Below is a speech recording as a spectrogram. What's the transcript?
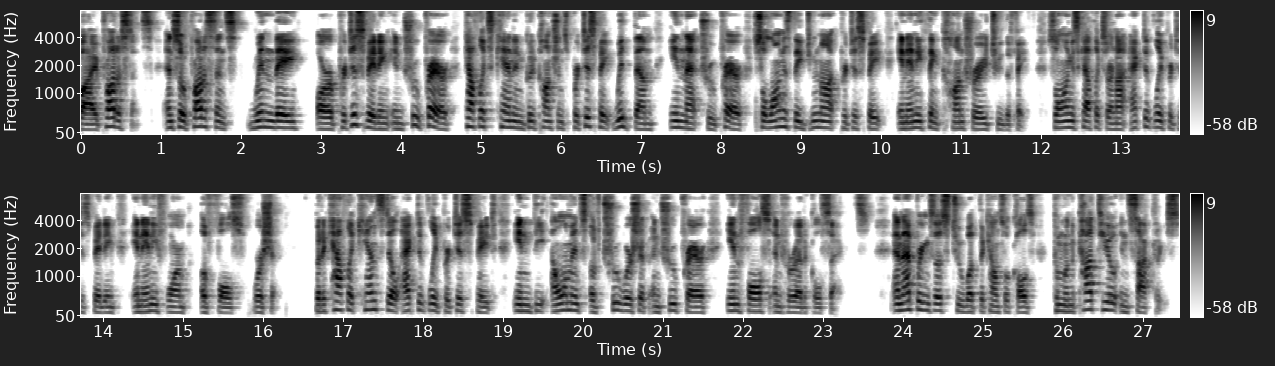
by Protestants. And so Protestants, when they are participating in true prayer, Catholics can in good conscience participate with them in that true prayer, so long as they do not participate in anything contrary to the faith, so long as Catholics are not actively participating in any form of false worship. But a Catholic can still actively participate in the elements of true worship and true prayer in false and heretical sects. And that brings us to what the council calls communicatio in sacris,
